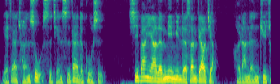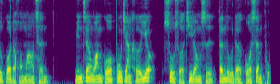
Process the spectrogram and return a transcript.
也在传述史前时代的故事。西班牙人命名的三雕角，荷兰人居住过的红毛城，明郑王国部将何佑戍守基隆时登陆的国胜埔，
